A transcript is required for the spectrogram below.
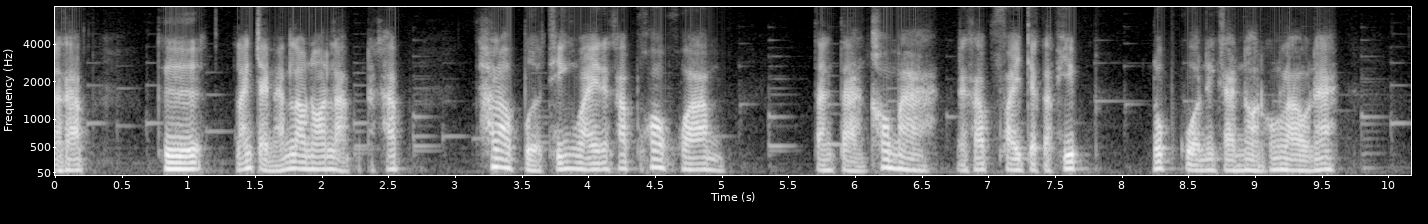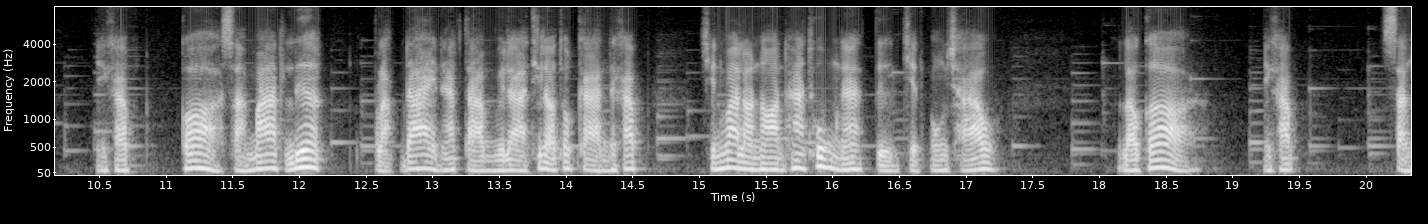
นะครับ คือหลังจากนั้นเรานอนหลับนะครับ ถ้าเราเปิดทิ้งไว้นะครับ ข้อความต่างๆเข้ามานะครับ ไฟจะกระพริบรบกวนในการนอนของเรานะนี่ครับก็สามารถเลือกปรับได้นะตามเวลาที่เราต้องการนะครับ เช่นว่าเรานอน5ทุ่มนะตื่น7โมงเช้าเราก็นี่ครับสั่ง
